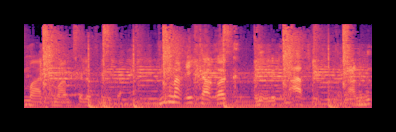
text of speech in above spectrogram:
Format in meinem Telefon. Wie Marika Röck und mit A dran.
